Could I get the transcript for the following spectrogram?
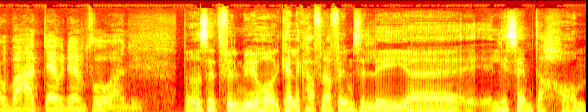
U baqgħet tewden fuqha dik. Proset film ieħor, kellek ħafna films li eh, li sem tagħhom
